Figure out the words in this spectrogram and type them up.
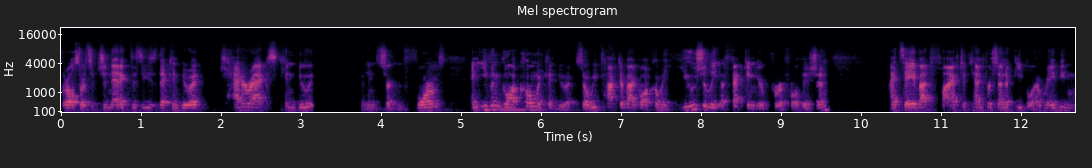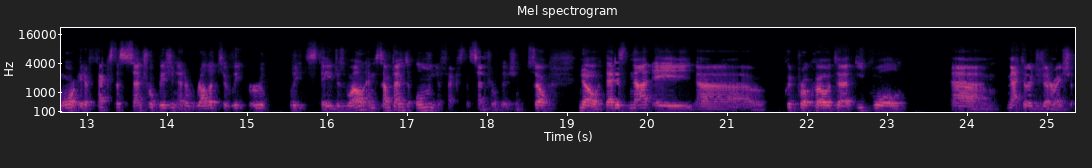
There are all sorts of genetic diseases that can do it. Cataracts can do it in certain forms and even glaucoma can do it. So we talked about glaucoma usually affecting your peripheral vision. I'd say about five to 10% of people, or maybe more, it affects the central vision at a relatively early stage as well, and sometimes only affects the central vision. So no, that is not a uh, quid pro quo to equal um, macular degeneration.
